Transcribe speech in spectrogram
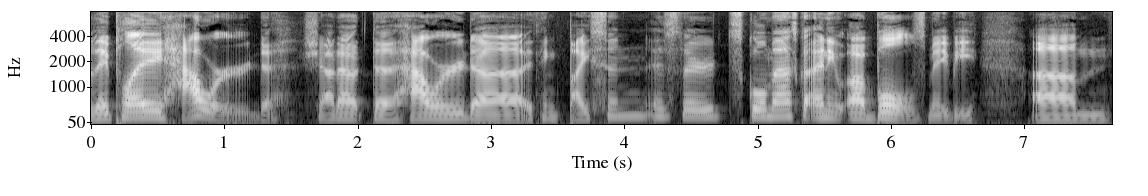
they play Howard. Shout out to Howard. Uh, I think Bison is their school mascot. Anyway, uh, Bulls maybe. Um,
